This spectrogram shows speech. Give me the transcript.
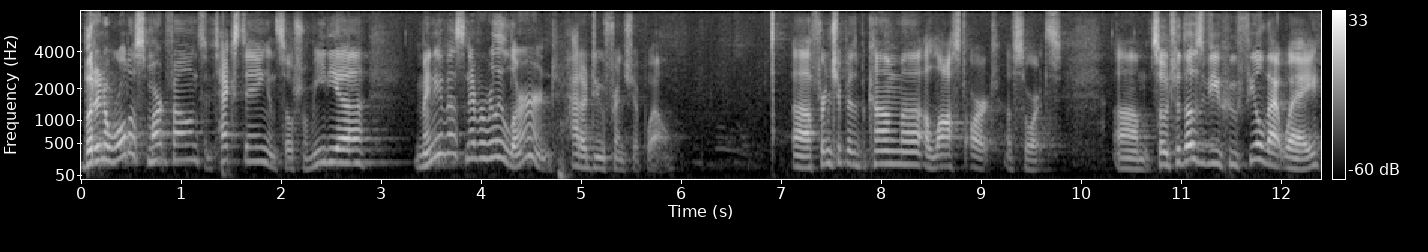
but in a world of smartphones and texting and social media, many of us never really learned how to do friendship well. Uh, friendship has become a, a, lost art of sorts. Um, so, to those of you who feel that way,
